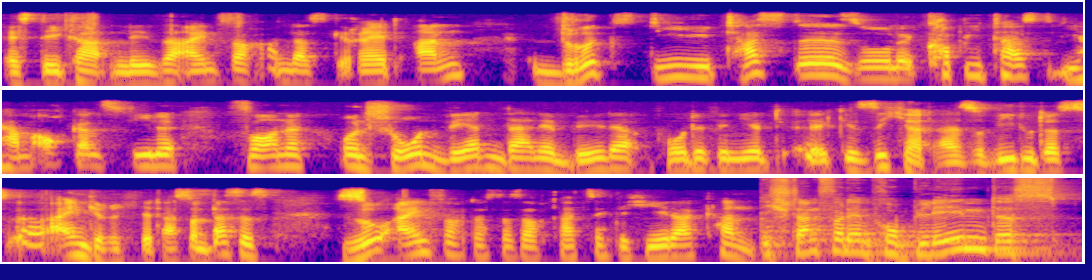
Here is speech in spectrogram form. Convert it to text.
SD-Kartenleser einfach an das Gerät an drückst die Taste, so eine Copy-Taste, die haben auch ganz viele vorne und schon werden deine Bilder vordefiniert äh, gesichert, also wie du das äh, eingerichtet hast. Und das ist so einfach, dass das auch tatsächlich jeder kann. Ich stand vor dem Problem, dass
